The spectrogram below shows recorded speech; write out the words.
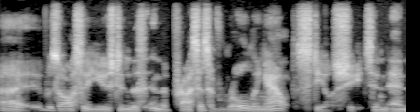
uh, it was also used in the in the process of rolling out steel sheets. And, and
